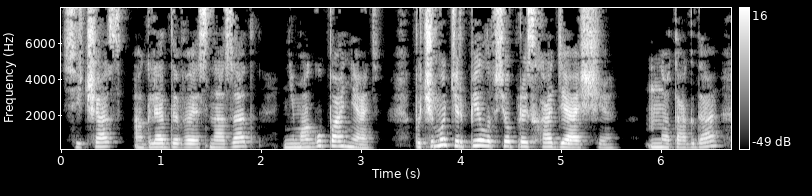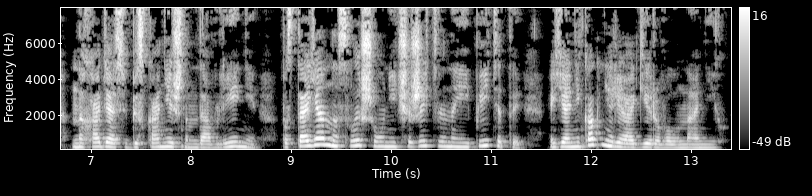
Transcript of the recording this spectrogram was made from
Сейчас, оглядываясь назад, не могу понять, почему терпела все происходящее, но тогда, находясь в бесконечном давлении, постоянно слыша уничижительные эпитеты, я никак не реагировала на них.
